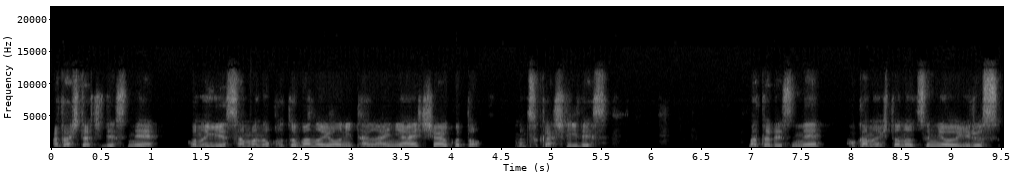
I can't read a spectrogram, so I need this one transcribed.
私たちですね、このイエス様の言葉のように互いに愛し合うこと、難しいです。またですね、他の人の罪を許す、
